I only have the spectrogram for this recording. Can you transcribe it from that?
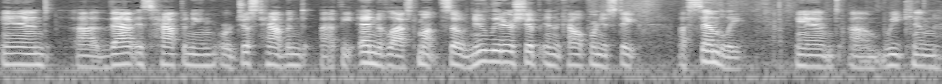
and uh, that is happening or just happened at the end of last month. So, new leadership in the California State assembly, and um, we can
